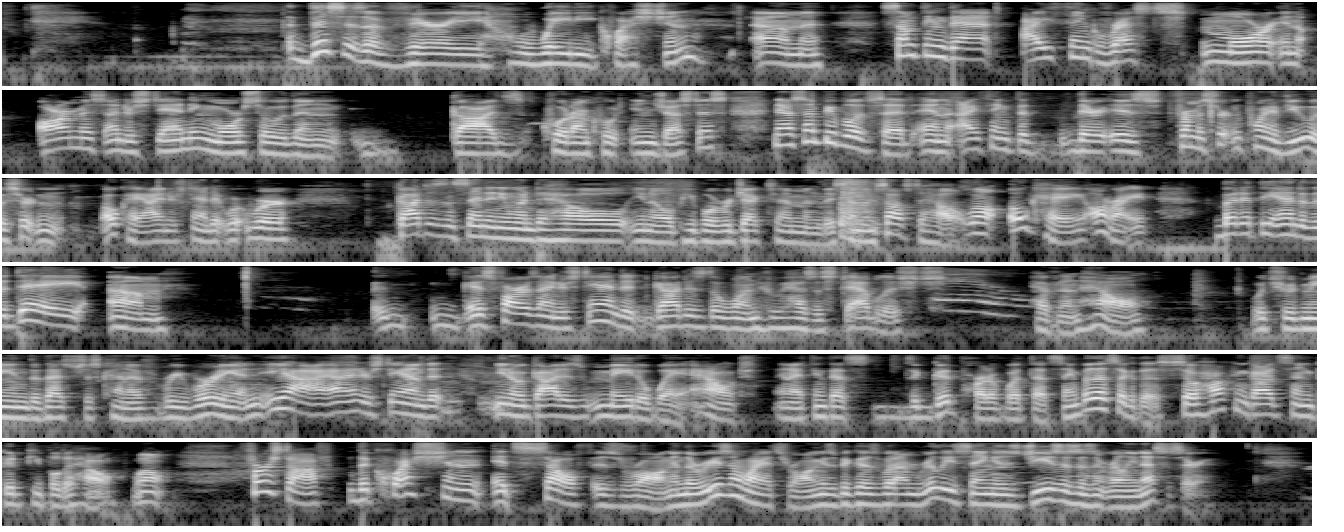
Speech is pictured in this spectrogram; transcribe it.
This is a very weighty question. Um, something that I think rests more in our misunderstanding more so than God's quote unquote injustice. Now, some people have said, and I think that there is, from a certain point of view, a certain, okay, I understand it, where, God doesn't send anyone to hell, you know, people reject him and they send themselves to hell. Well, okay, all right. But at the end of the day, um, as far as I understand it, God is the one who has established heaven and hell, which would mean that that's just kind of rewording it. And yeah, I understand that, you know, God has made a way out, and I think that's the good part of what that's saying. But let's look at this. So how can God send good people to hell? Well, first off, the question itself is wrong. And the reason why it's wrong is because what I'm really saying is Jesus isn't really necessary.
